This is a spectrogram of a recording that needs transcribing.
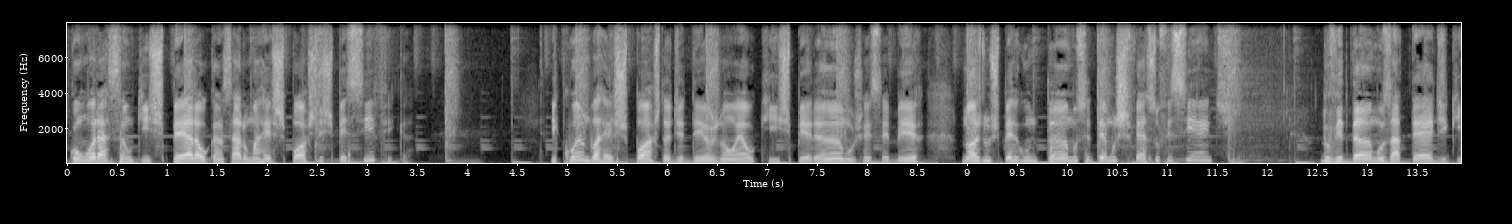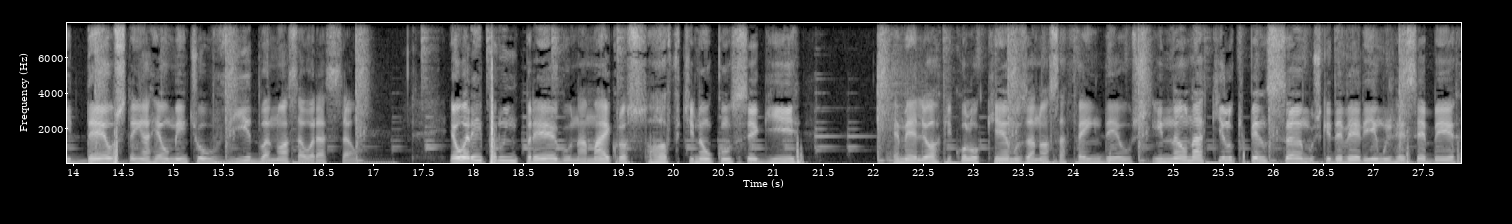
com oração que espera alcançar uma resposta específica. E quando a resposta de Deus não é o que esperamos receber, nós nos perguntamos se temos fé suficiente. Duvidamos até de que Deus tenha realmente ouvido a nossa oração. Eu orei por um emprego na Microsoft e não consegui. É melhor que coloquemos a nossa fé em Deus e não naquilo que pensamos que deveríamos receber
